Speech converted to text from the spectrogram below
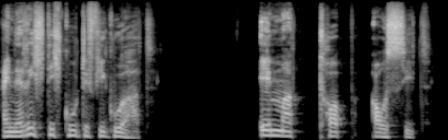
eine richtig gute Figur hat, immer top aussieht,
